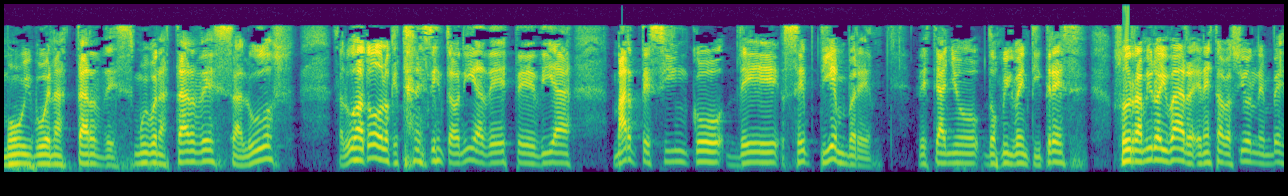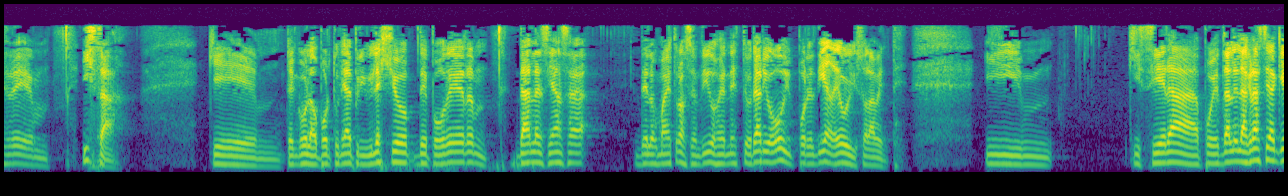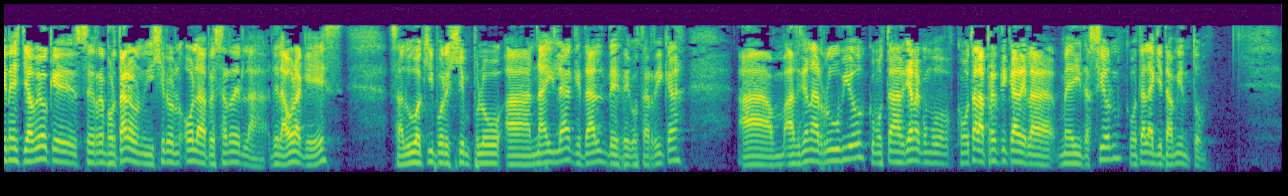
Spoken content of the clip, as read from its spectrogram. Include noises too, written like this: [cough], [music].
Muy buenas tardes, muy buenas tardes, saludos. Saludos a todos los que están en sintonía de este día martes 5 de septiembre de este año 2023. Soy Ramiro Aybar en esta ocasión en vez de mm, Isa, que mm, tengo la oportunidad, el privilegio de poder mm, dar la enseñanza de los maestros ascendidos en este horario hoy, por el día de hoy solamente. Y quisiera pues darle las gracias a quienes ya veo que se reportaron y dijeron hola a pesar de la, de la hora que es. Saludo aquí, por ejemplo, a Naila, ¿qué tal? Desde Costa Rica. A Adriana Rubio, ¿cómo está Adriana? ¿Cómo, cómo está la práctica de la meditación? ¿Cómo está el aquietamiento?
